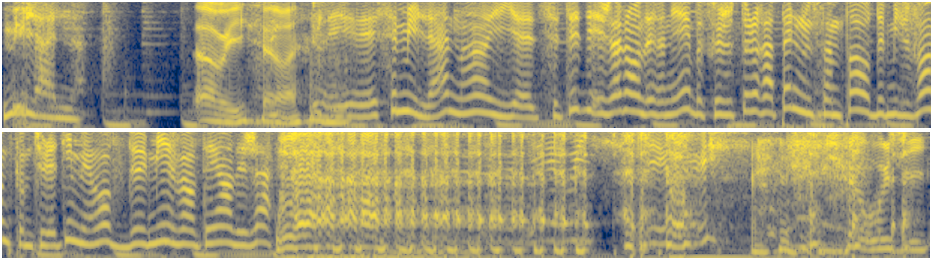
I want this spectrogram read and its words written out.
Mulan. Ah oui, c'est vrai. C'est Mulan, hein, c'était déjà l'an dernier, parce que je te le rappelle, nous ne sommes pas en 2020 comme tu l'as dit, mais en 2021 déjà. Je rougis.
